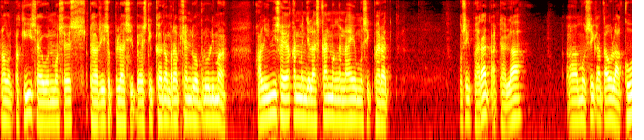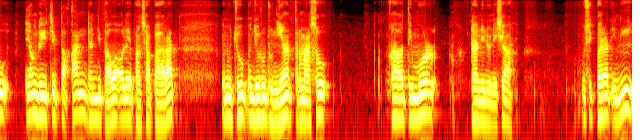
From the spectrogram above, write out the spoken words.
Selamat pagi, saya Wan Moses dari 11 IPS 3 nomor absen 25. Kali ini saya akan menjelaskan mengenai musik barat. Musik barat adalah uh, musik atau lagu yang diciptakan dan dibawa oleh bangsa barat menuju penjuru dunia termasuk ke timur dan Indonesia. Musik barat ini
